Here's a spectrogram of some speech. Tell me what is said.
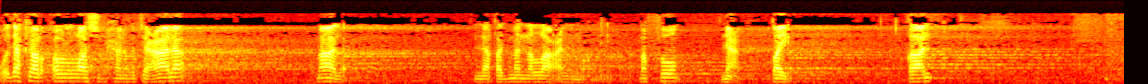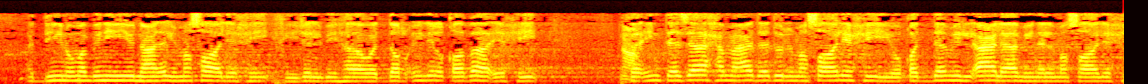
وذكر قول الله سبحانه وتعالى ماذا؟ لقد من الله على المؤمنين. مفهوم؟ نعم. طيب. قال الدين مبني على المصالح في جلبها والدرء للقبائح. نعم. فإن تزاحم عدد المصالح يقدم الأعلى من المصالح.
